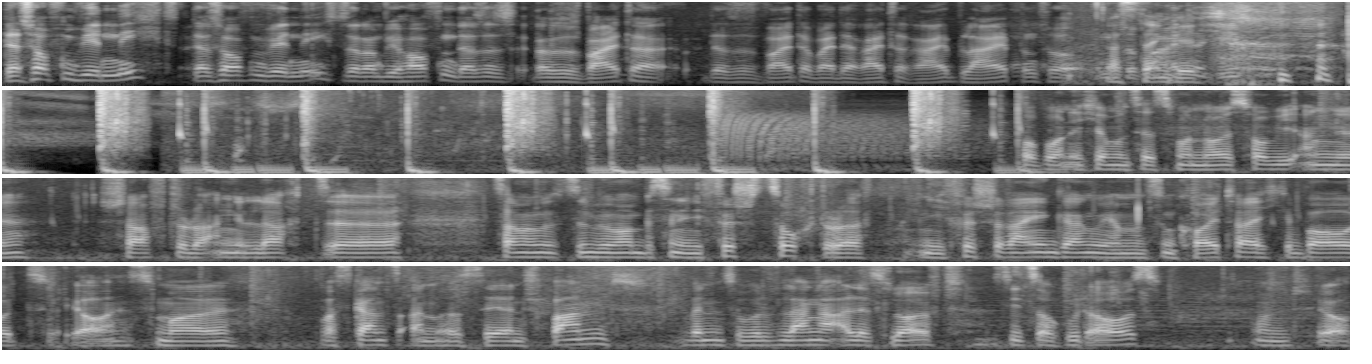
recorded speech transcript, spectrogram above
Das hoffen wir nicht, das hoffen wir nicht, sondern wir hoffen, dass es, dass es, weiter, dass es weiter bei der Reiterei bleibt und so, und Das so denke ich. weitergeht. Papa und ich haben uns jetzt mal ein neues Hobby angeschafft oder angelacht. Äh, Jetzt sind wir mal ein bisschen in die Fischzucht oder in die Fische reingegangen. Wir haben uns einen Keuteich gebaut. Ja, ist mal was ganz anderes. Sehr entspannt. Wenn so lange alles läuft, sieht es auch gut aus. Und ja,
